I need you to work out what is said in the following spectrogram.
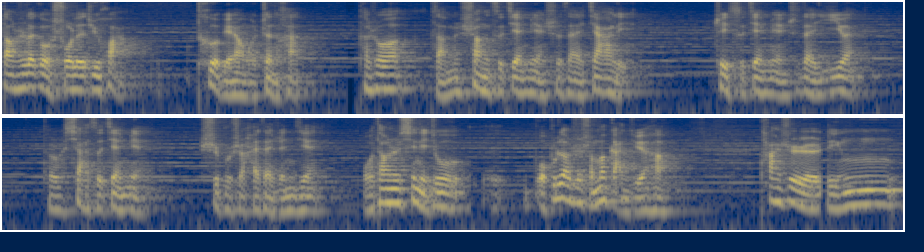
当时他跟我说了一句话，特别让我震撼。他说：“咱们上次见面是在家里，这次见面是在医院。”他说：“下次见面，是不是还在人间？”我当时心里就，我不知道是什么感觉哈。他是零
